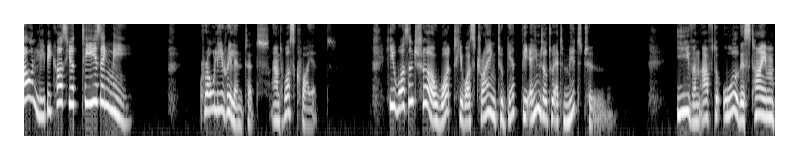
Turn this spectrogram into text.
Only because you're teasing me. Crowley relented and was quiet. He wasn't sure what he was trying to get the angel to admit to. Even after all this time,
